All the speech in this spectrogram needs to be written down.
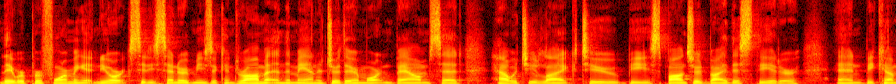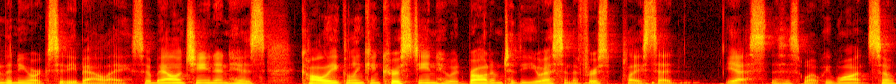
They were performing at New York City Center of Music and Drama, and the manager there, Morton Baum, said, How would you like to be sponsored by this theater and become the New York City Ballet? So Balanchine and his colleague Lincoln Kirstein, who had brought him to the U.S. in the first place, said, Yes, this is what we want. So,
